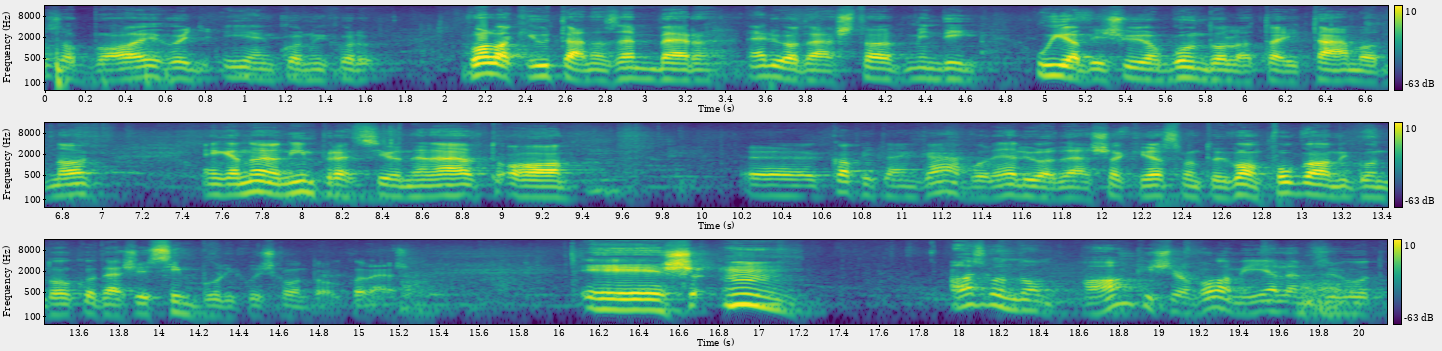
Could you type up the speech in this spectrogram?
az a baj, hogy ilyenkor, mikor valaki után az ember előadást tart, mindig újabb és újabb gondolatai támadnak. Engem nagyon impressionált a kapitány Gábor előadás, aki azt mondta, hogy van fogalmi gondolkodás és szimbolikus gondolkodás. És mm, azt gondolom, ha hangkisra valami jellemző volt,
